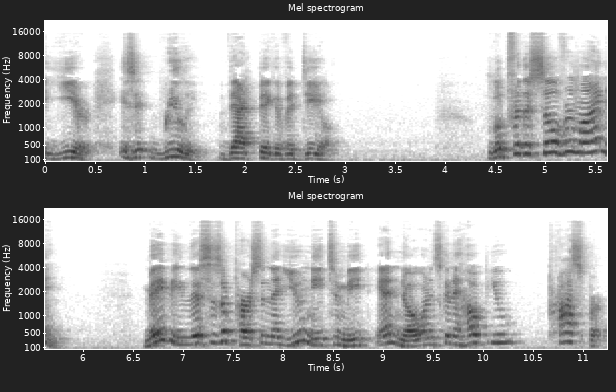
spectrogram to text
a year? Is it really that big of a deal? Look for the silver lining. Maybe this is a person that you need to meet and know, and it's going to help you prosper.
